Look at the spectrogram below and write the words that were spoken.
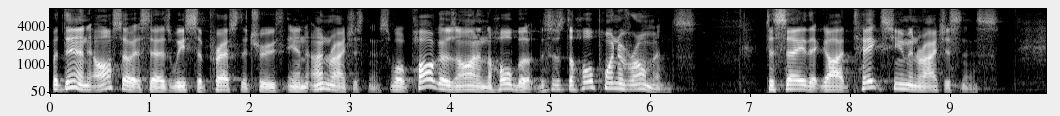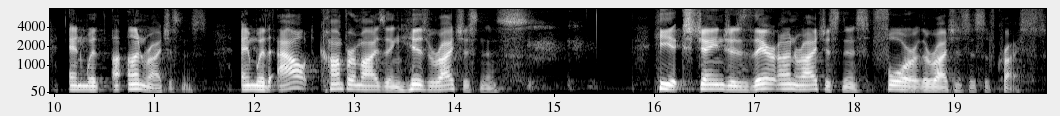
But then also it says we suppress the truth in unrighteousness. Well, Paul goes on in the whole book. This is the whole point of Romans to say that God takes human righteousness and with uh, unrighteousness, and without compromising his righteousness, he exchanges their unrighteousness for the righteousness of Christ.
